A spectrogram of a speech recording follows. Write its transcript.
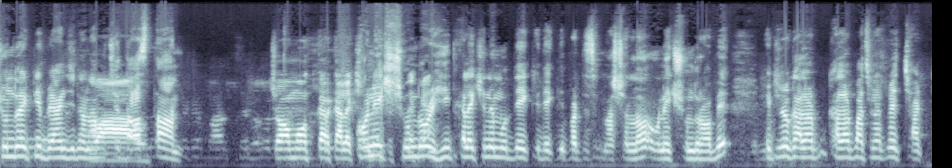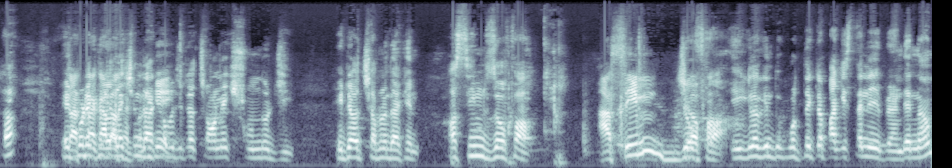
সুন্দর একটি ব্র্যান্ড যেটা নাম হচ্ছে দাস্তান। চমৎকার কালেকশন অনেক সুন্দর হিট কালেকশনের মধ্যে একটি দেখতে পারতেছেন মাশাআল্লাহ অনেক সুন্দর হবে। এটিরও কালার কালার পাচ্ছেন আপনি চারটা। এরপরে কালেকশন দেখাবো যেটা হচ্ছে অনেক সুন্দর জি এটা হচ্ছে আপনি দেখেন আসিম জোফা আসিম জোফা এইগুলো কিন্তু প্রত্যেকটা পাকিস্তানি ব্র্যান্ডের নাম।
